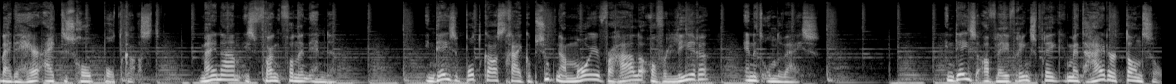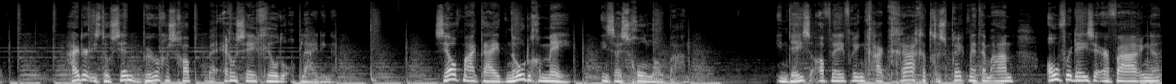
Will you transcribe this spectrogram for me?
bij de Herijkte School podcast. Mijn naam is Frank van den Ende. In deze podcast ga ik op zoek naar mooie verhalen over leren en het onderwijs. In deze aflevering spreek ik met Heider Tansel. Heider is docent burgerschap bij ROC Gilde Opleidingen. Zelf maakte hij het nodige mee in zijn schoolloopbaan. In deze aflevering ga ik graag het gesprek met hem aan over deze ervaringen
